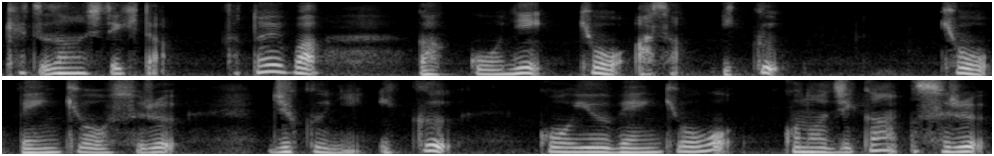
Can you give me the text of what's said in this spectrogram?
決断してきた。例えば学校に今日朝行く。今日勉強する。塾に行く。こういう勉強をこの時間する。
